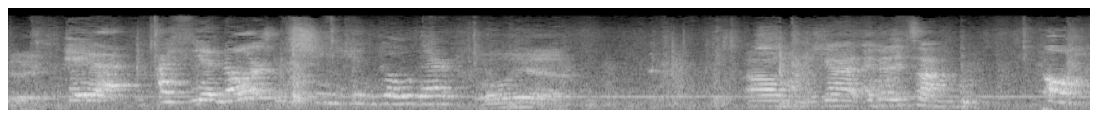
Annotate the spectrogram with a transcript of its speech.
Okay. Hey, I, I see a nose machine can go there. Oh, yeah. Oh my god, I bet it's um Oh,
